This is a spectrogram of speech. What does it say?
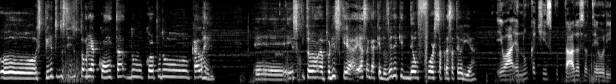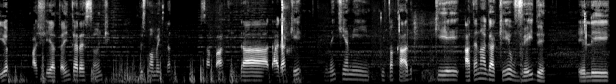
o espírito do Sidious tomaria conta do corpo do Kylo Ren. É, isso então, é por isso que essa HQ do Vader que deu força para essa teoria. Eu, eu nunca tinha escutado essa teoria, achei até interessante, principalmente nessa parte da, da HQ. Eu nem tinha me, me tocado que até na HQ o Vader ele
